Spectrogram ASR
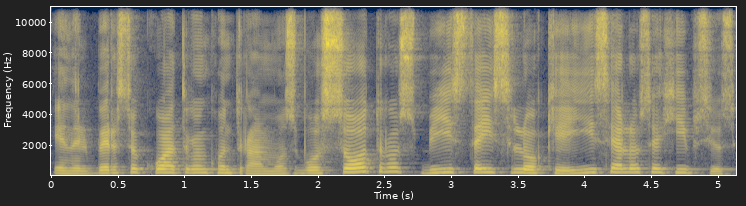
En el verso 4 encontramos, vosotros visteis lo que hice a los egipcios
